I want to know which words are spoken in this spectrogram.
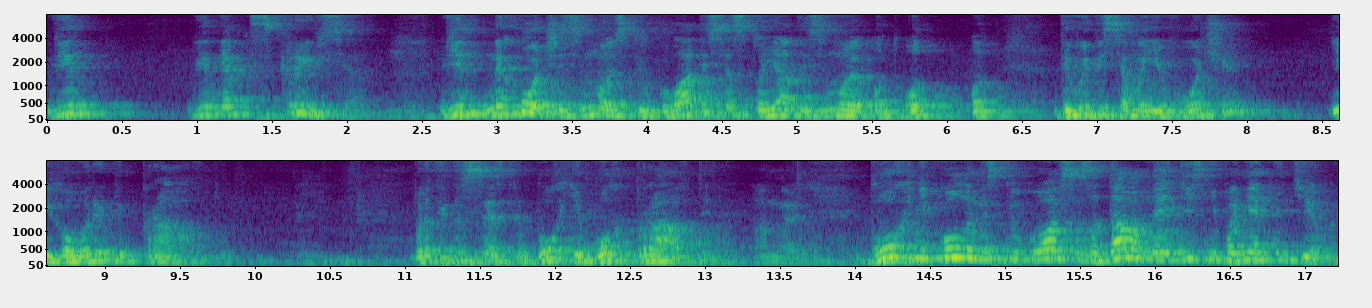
Він, він як скрився. Він не хоче зі мною спілкуватися, стояти зі мною, от, от, от, дивитися мені в очі і говорити правду. Брати та сестри, Бог є Бог правди. Бог ніколи не спілкувався з Адамом на якісь непонятні теми.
